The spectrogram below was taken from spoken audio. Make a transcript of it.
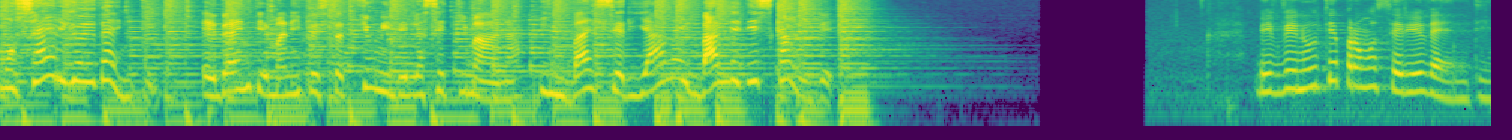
Promo Serio Eventi. Eventi e manifestazioni della settimana in Val Seriana e Valle di Scalve. Benvenuti a Promo Serio Eventi.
